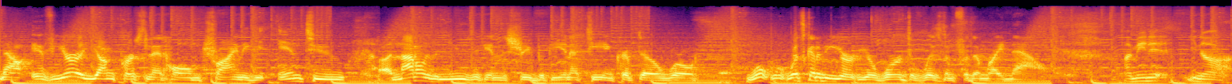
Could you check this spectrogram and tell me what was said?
Now, if you're a young person at home trying to get into uh, not only the music industry but the NFT and crypto world, what, what's going to be your, your words of wisdom for them right now? I mean, it, you know,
